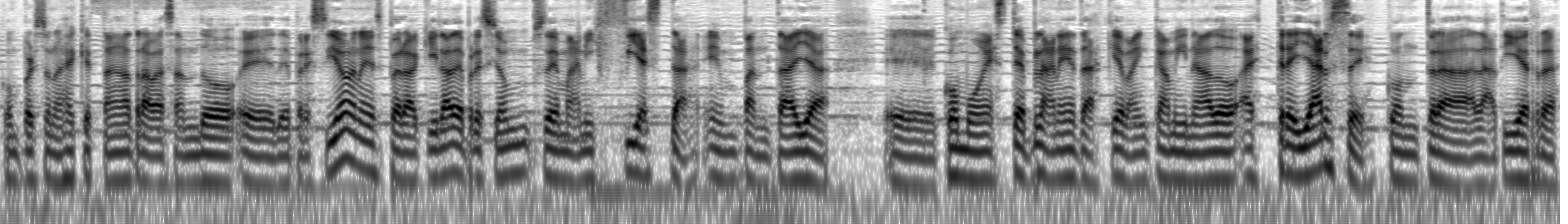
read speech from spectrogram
con personajes que están atravesando depresiones. Pero aquí la depresión se manifiesta en pantalla eh, como este planeta que va encaminado a estrellarse contra la Tierra.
